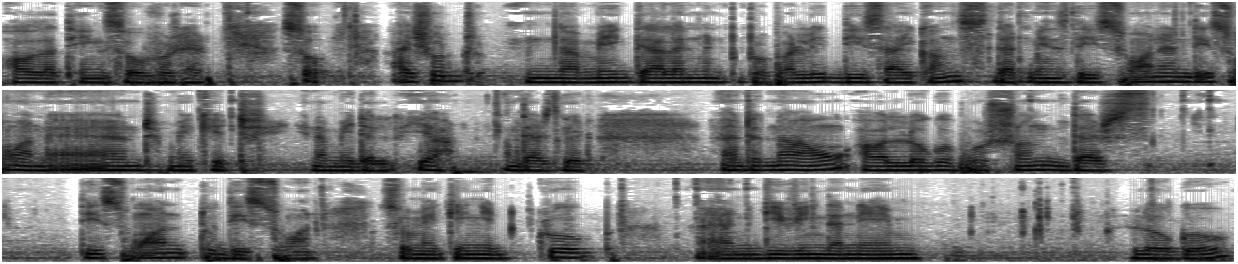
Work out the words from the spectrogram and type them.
all the things over here. So i should mm, make the alignment properly these icons. That means this one and this one and make it in the middle. Yeah that's good. And now our logo portion there's this one to this one. So making it group and giving the name logo.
